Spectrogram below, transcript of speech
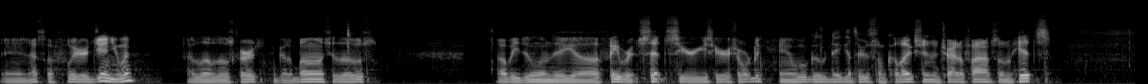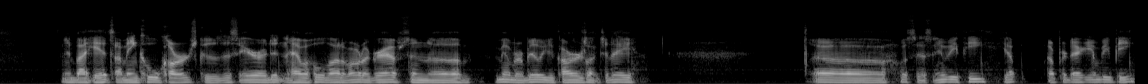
And that's a Flair Genuine. I love those cards. I've got a bunch of those. I'll be doing the uh, favorite set series here shortly. And we'll go digging through some collection and try to find some hits. And by hits, I mean cool cards because this era didn't have a whole lot of autographs and uh, memorabilia cards like today. Uh, what's this? MVP? Yep, Upper Deck MVP.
